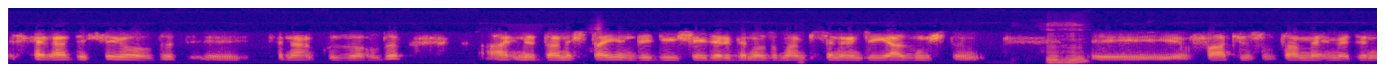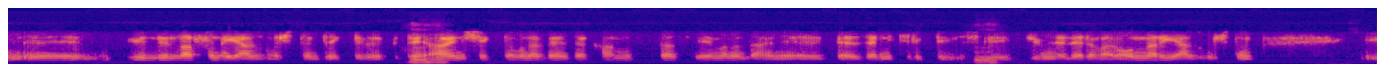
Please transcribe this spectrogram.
herhalde şey oldu, e, tenakuz oldu. Aynı Danıştay'ın dediği şeyleri ben o zaman bir sene önce yazmıştım. Hı hı. E, Fatih Sultan Mehmet'in e, ünlü lafını yazmıştım. Peki. Bir de aynı şekilde buna benzer Kanuni Sultan Süleyman'ın da aynı benzer nitelikli cümleleri var. Onları yazmıştım. E,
